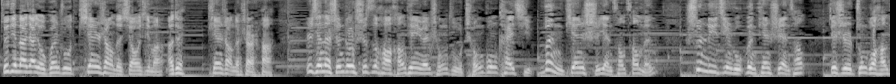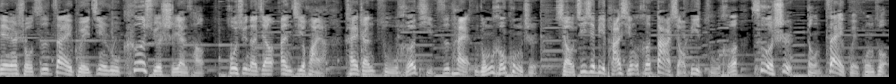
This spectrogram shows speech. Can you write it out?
最近大家有关注天上的消息吗？啊，对，天上的事儿哈。日前的神舟十四号航天员乘组成功开启问天实验舱舱门，顺利进入问天实验舱。这是中国航天员首次在轨进入科学实验舱。后续呢，将按计划呀开展组合体姿态融合控制、小机械臂爬行和大小臂组合测试等在轨工作，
